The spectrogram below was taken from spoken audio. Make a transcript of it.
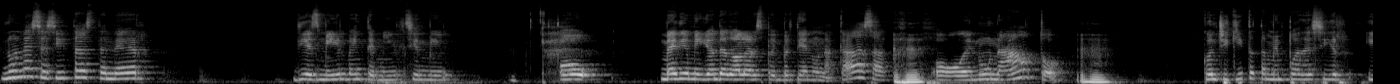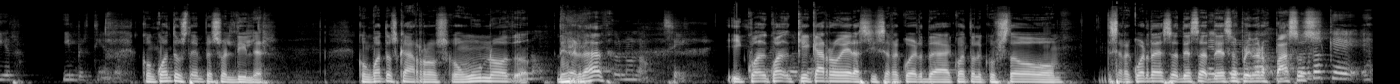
no necesitas tener 10 mil, 20 mil, 100 mil. O medio millón de dólares para invertir en una casa o en un auto. Con chiquito también puedes ir, ir invirtiendo. ¿Con cuánto usted empezó el dealer? ¿Con cuántos carros? ¿Con uno? ¿De verdad? Con uno, sí. ¿Y qué carro era, si se recuerda? ¿Cuánto le costó? ¿Se recuerda de, eso, de, de esos primeros pasos? Recuerdo que,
